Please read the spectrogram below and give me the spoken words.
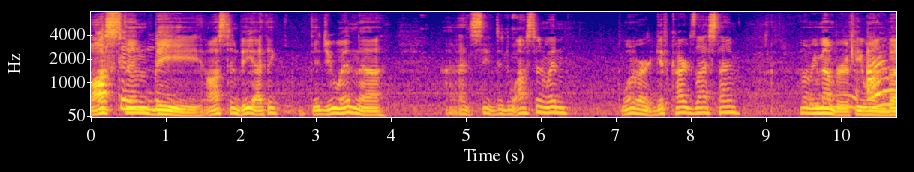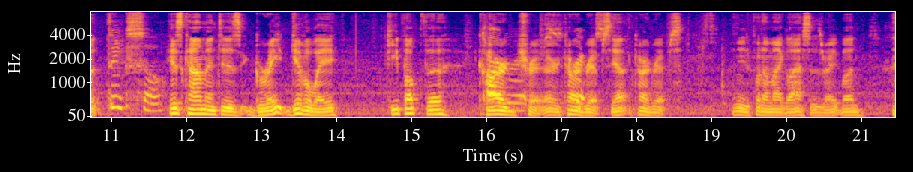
Austin, Austin B. Austin B. I think, did you win? Uh, I Let's see. Did Austin win one of our gift cards last time? I don't remember if he won, but think so. his comment is great giveaway. Keep up the card, Card tri- or card rips. Rips. Yeah, card rips. I need to put on my glasses, right, bud?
